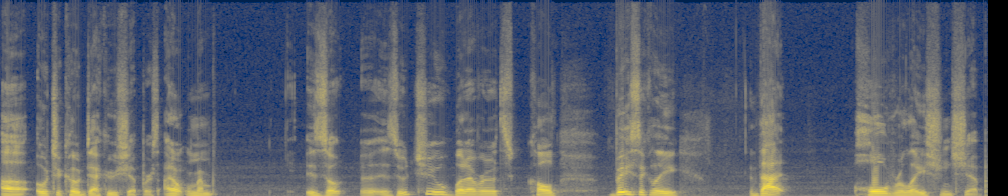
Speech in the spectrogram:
uh, Ochako Deku shippers. I don't remember. Izo- uh, Izuchu, whatever it's called. Basically, that whole relationship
